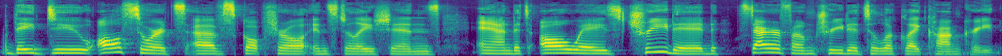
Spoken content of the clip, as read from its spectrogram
they do all sorts of sculptural installations, and it's always treated, styrofoam treated to look like concrete.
